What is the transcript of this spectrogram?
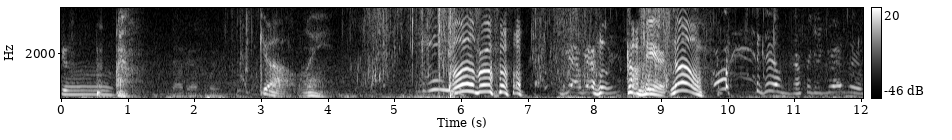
Go. Golly. Oh, bro. Come here. No. Dude, they're freaking aggressive.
